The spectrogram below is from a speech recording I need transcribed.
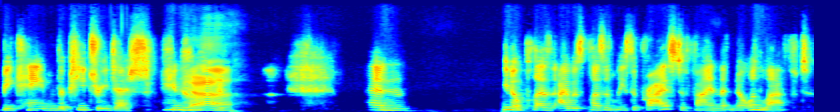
became the petri dish, you know. Yeah. and you know, pleas- I was pleasantly surprised to find that no one left.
